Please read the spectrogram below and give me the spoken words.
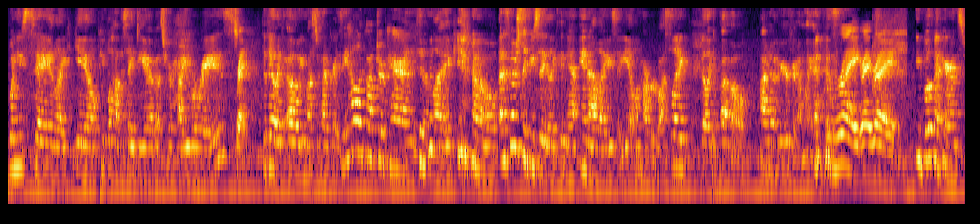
when you say like Yale, people have this idea about sort of how you were raised. Right. That they're like, oh, you must have had crazy helicopter parents and like you know, and especially if you say like in in LA, you say Yale and Harvard Westlake, they're like, oh, I know who your family is. Right, right, right. Both my parents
